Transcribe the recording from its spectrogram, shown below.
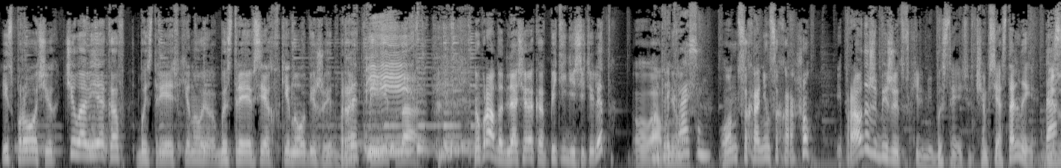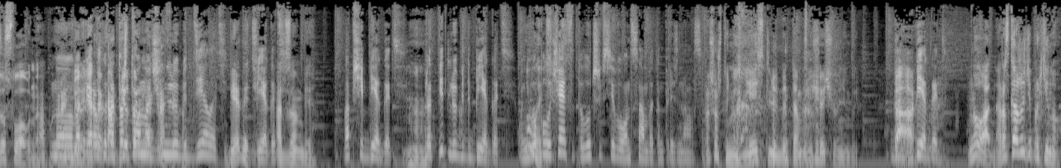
из прочих человеков быстрее в кино, быстрее всех в кино бежит Брэд Брэд Питт, Питт. да. Ну, правда, для человека 50 лет о, Он а у него- прекрасен. он сохранился хорошо. И правда же бежит в фильме быстрее, чем все остальные. Да? Безусловно. А, Ну, во-первых, это, то, что он очень графика. любит делать. Бегать? Бегать. От зомби. Вообще бегать. Ага. Брэд Питт любит бегать. У него Молодец. получается это лучше всего, он сам в этом признался. Хорошо, что не есть любит там или еще чего-нибудь. Да, бегать. Ну ладно, расскажите про кино.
